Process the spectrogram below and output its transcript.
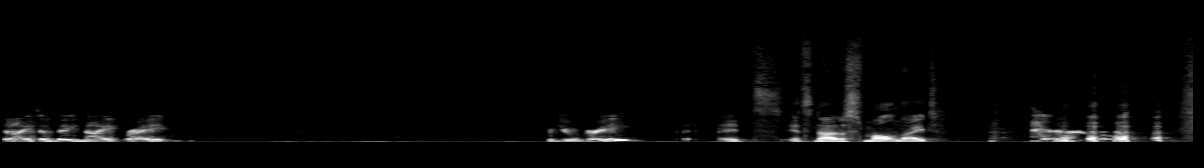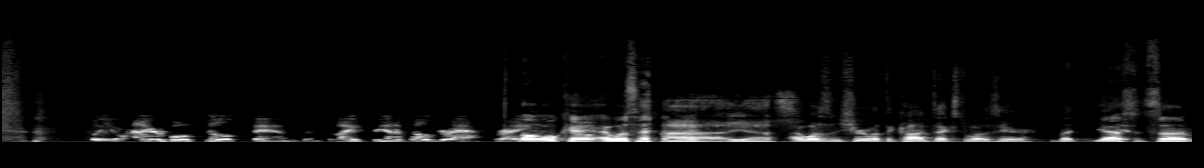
tonight's a big night, right? Would you agree? It's it's not a small night. Well, you and I are both Bills fans, and tonight's the NFL draft, right? Oh, okay. So- I wasn't. Ah, yes. I wasn't sure what the context was here, but yes, it's uh,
